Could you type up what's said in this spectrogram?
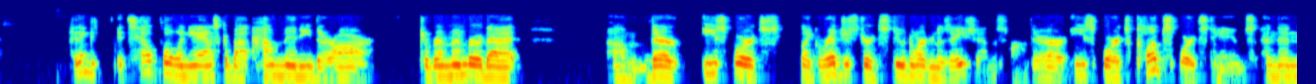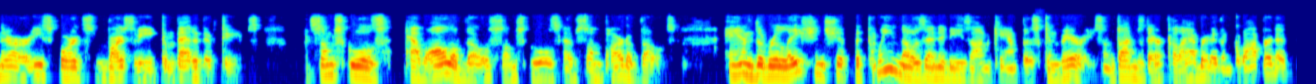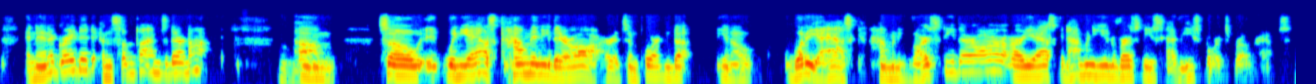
I think it's helpful when you ask about how many there are to remember that um, there are esports like registered student organizations. There are esports club sports teams and then there are esports varsity competitive teams. Some schools have all of those. Some schools have some part of those and the relationship between those entities on campus can vary sometimes they're collaborative and cooperative and integrated and sometimes they're not mm-hmm. um, so when you ask how many there are it's important to you know what are you asking? How many varsity there are? Or are you asking how many universities have esports programs?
